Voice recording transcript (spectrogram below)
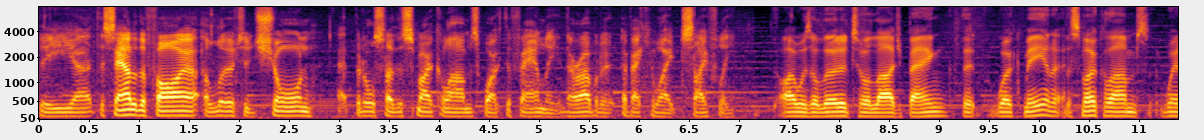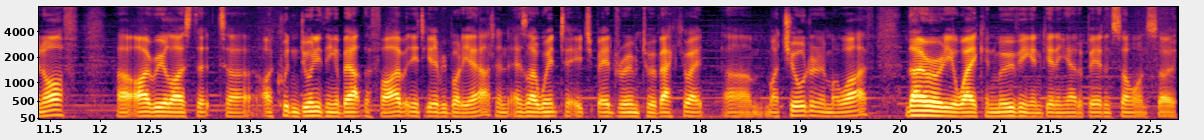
The, uh, the sound of the fire alerted Sean, but also the smoke alarms woke the family. They were able to evacuate safely. I was alerted to a large bang that woke me and the smoke alarms went off. Uh, I realised that uh, I couldn't do anything about the fire but need to get everybody out and as I went to each bedroom to evacuate um, my children and my wife, they were already awake and moving and getting out of bed and so on so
